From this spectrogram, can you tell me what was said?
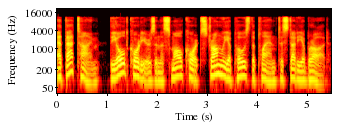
At that time, the old courtiers in the small court strongly opposed the plan to study abroad.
